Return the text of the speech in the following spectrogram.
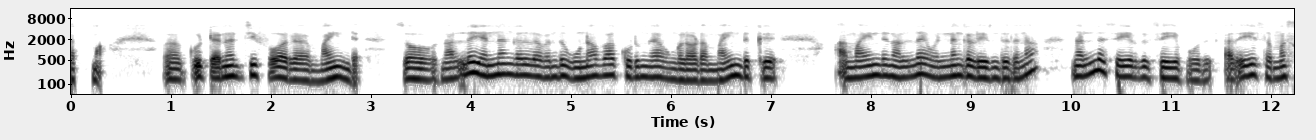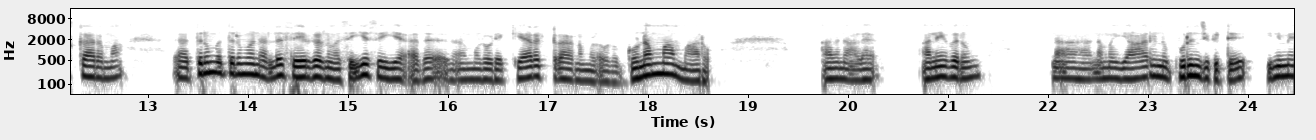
ஆத்மா. Good energy for mind. So நல்ல எண்ணங்களை வந்து உணவாக கொடுங்க உங்களோட மைண்டுக்கு. மைண்டு நல்ல எண்ணங்கள் இருந்ததுன்னா, நல்ல செயல்கள் செய்ய போகுது. அதே சமஸ்காரமாக திரும்ப திரும்ப நல்ல செயல்கள் நம்ம செய்ய செய்ய அதை நம்மளுடைய கேரக்டராக நம்மளோட குணமாக மாறும். அதனால் அனைவரும் நம்ம யாருன்னு புரிஞ்சுக்கிட்டு இனிமே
